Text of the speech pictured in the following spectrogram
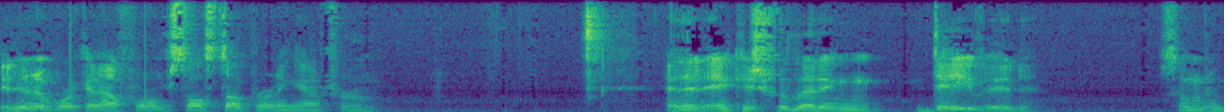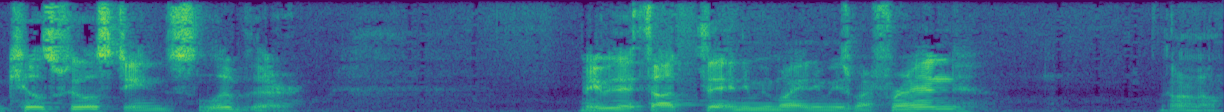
it ended up working out for him. Saul stopped running after him. And then Achish for letting David, someone who kills Philistines, live there. Maybe they thought the enemy, my enemy is my friend. I don't know.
